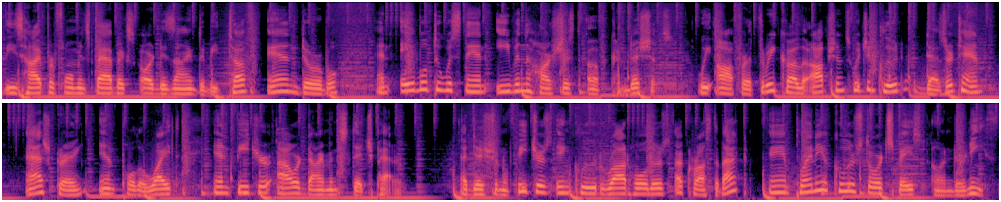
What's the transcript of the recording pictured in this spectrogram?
These high performance fabrics are designed to be tough and durable and able to withstand even the harshest of conditions. We offer three color options which include desert tan, ash gray, and polar white and feature our diamond stitch pattern. Additional features include rod holders across the back and plenty of cooler storage space underneath.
